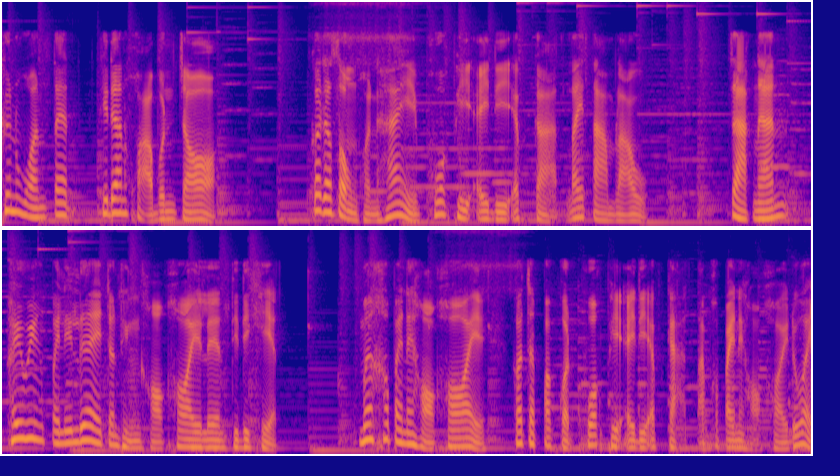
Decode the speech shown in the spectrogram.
ขึ้น Wanted ที่ด้านขวาบนจอ ก็จะส่งผลให้พวก PID F Guard ไล่ตามเรา จากนั้นให้วิ่งไปเรื่อยๆ จนถึงหอคอยเลนซิดิเคตเมื่อเข้าไปในหอคอยก็จะปรากฏพวก PIDF Guard ตามเข้าไปในหอคอยด้วย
